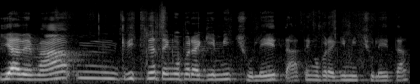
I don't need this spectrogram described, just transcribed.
Y además, mm, Cristina, tengo por aquí mi chuleta, tengo por aquí mi chuleta,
